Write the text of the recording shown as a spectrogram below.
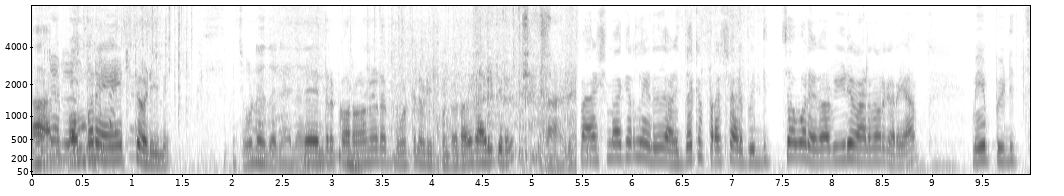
ആ അത് കൊമ്പന ഏറ്റവും അടിയിൽ എന്റെ ഒരു കൊറോണയുടെ ബോട്ടിൽ അടിപ്പുണ്ടോ അത് കാണിക്കരുത് മേക്കറിൽ ഇതൊക്കെ ഫ്രഷ് ആണ്. പിടിച്ച പോലെ ആ വീഡിയോ കാണുന്നവർക്ക് അറിയാം മീൻ പിടിച്ച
